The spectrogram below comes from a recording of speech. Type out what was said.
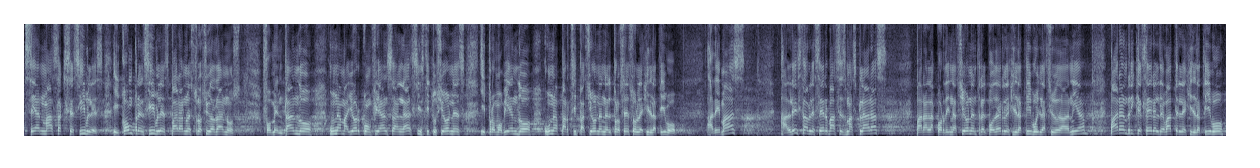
sean más accesibles y comprensibles para nuestros ciudadanos, fomentando una mayor confianza en las instituciones y promoviendo una participación en el proceso legislativo. Además, al establecer bases más claras para la coordinación entre el Poder Legislativo y la ciudadanía, para enriquecer el debate legislativo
